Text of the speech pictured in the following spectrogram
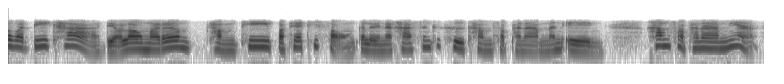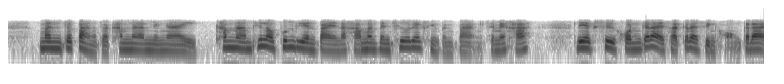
สวัสดีค่ะ เดี๋ยวเรามาเริ่มคำที่ประเภทที่สองกันเลยนะคะ ซึ่งก็คือคำสรรพนามนั่นเองคำสรรพนามเนี่ยมันจะต่างจากคำนามยังไงคำนามที่เราเพิ่งเรียนไปนะคะ มันเป็นชื่อเรียกสิ่งต่างๆ ใช่ไหมคะ เรียกชื่อคนก็ได้สัตว์ก็ได้สิ่งของก็ได้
